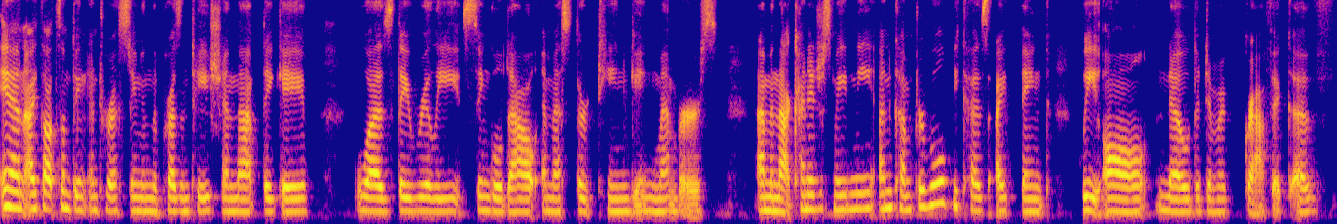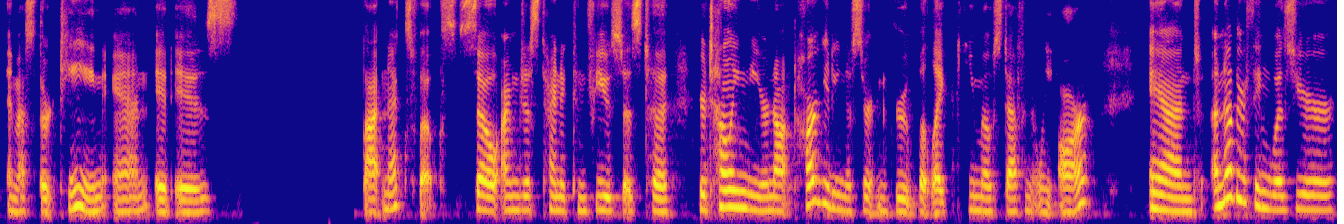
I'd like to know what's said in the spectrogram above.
and I thought something interesting in the presentation that they gave was they really singled out MS-13 gang members. Um, and that kind of just made me uncomfortable because I think we all know the demographic of MS-13 and it is Latinx folks. So I'm just kind of confused as to you're telling me you're not targeting a certain group, but like you most definitely are. And another thing was you're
